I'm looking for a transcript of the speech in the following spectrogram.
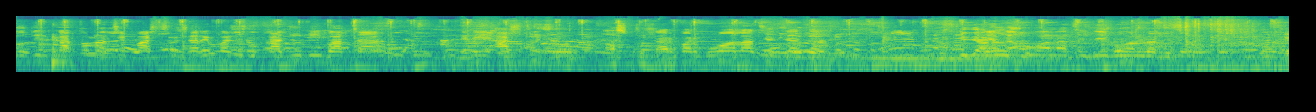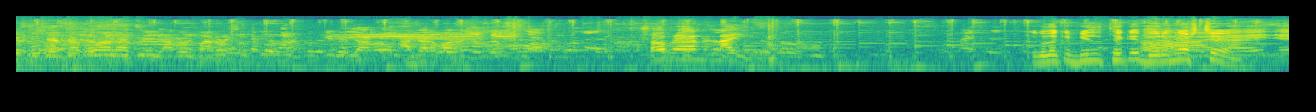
নদীর কাতল আছে পাঁচশো সাড়ে পাঁচশো কাজুলি আটশোশো আটশো। তারপর বোয়াল আছে সব এখানে লাইভ এগুলো কি বিল থেকে ধরে নিয়ে আসছেন? এই যে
